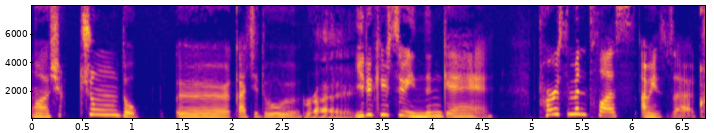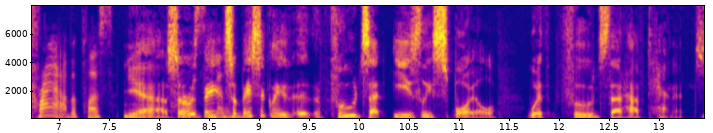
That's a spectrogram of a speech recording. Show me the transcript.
어, 식중독을까지도 Right. 일으킬 수 있는 게 persimmon plus I mean uh, crab plus Yeah. So it ba- Persimmon. so basically, uh, foods that easily spoil with foods that have tannins.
